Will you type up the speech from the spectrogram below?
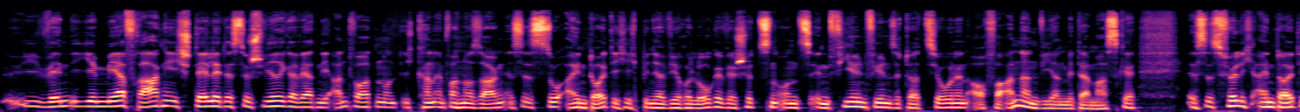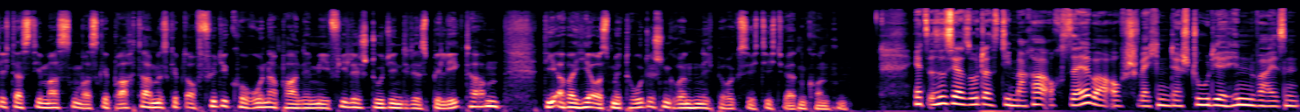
wenn, je mehr Fragen ich stelle, desto schwieriger werden die Antworten. Und ich kann einfach nur sagen, es ist so eindeutig. Ich bin ja Virologe. Wir schützen uns in vielen, vielen Situationen auch vor anderen Viren mit der Maske. Es ist völlig eindeutig, dass die Masken was gebracht haben. Es gibt auch für die Corona-Pandemie viele Studien, die das belegt haben, die aber hier aus methodischen Gründen nicht berücksichtigt werden konnten. Jetzt ist es ja so, dass die Macher auch selber auf Schwächen der Studie hinweisen.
